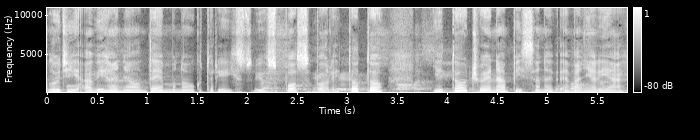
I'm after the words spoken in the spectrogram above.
ľudí a vyháňal démonov, ktorí ju spôsobili. Toto je to, čo je napísané v evaneliách.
